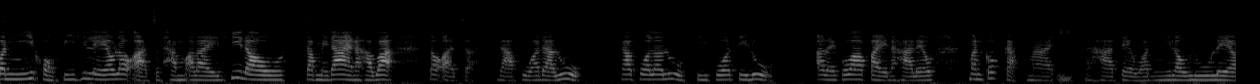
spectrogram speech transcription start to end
วันนี้ของปีที่แล้วเราอาจจะทำอะไรที่เราจำไม่ได้นะคะว่าเราอาจจะด่าผัวด่าลูกด่าผัวแล้วลูก ตีผัวตีลูกอะไรก็ว่าไปนะคะ แล้วมันก็กลับมาอีกนะคะ แต่วันนี้เรารู้แล้ว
